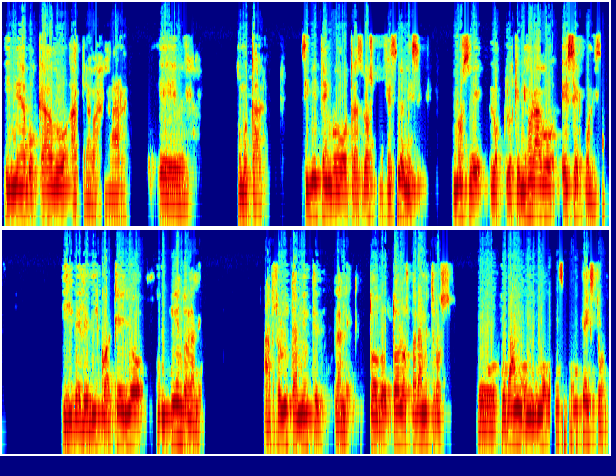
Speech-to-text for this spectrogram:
y me he abocado a trabajar eh, como tal. Si bien tengo otras dos profesiones, no sé, lo, que mejor hago es ser policía. Y me dedico a aquello cumpliendo la ley. Absolutamente la ley. Todo, todos los parámetros eh, que van en, ese contexto,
